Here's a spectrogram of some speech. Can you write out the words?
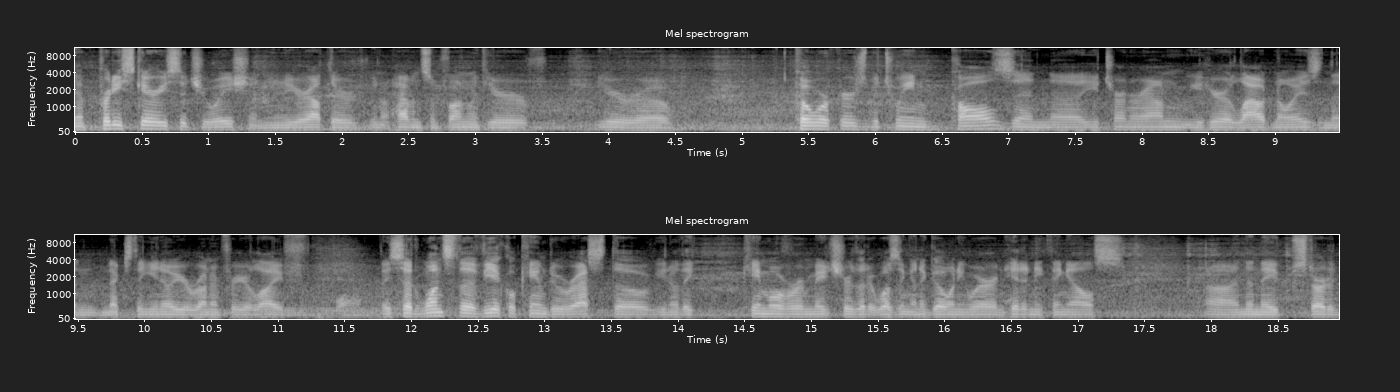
A pretty scary situation. You know, you're out there, you know, having some fun with your your uh, coworkers between calls, and uh, you turn around, you hear a loud noise, and then next thing you know, you're running for your life. They said once the vehicle came to arrest, though, you know, they came over and made sure that it wasn't going to go anywhere and hit anything else. Uh, and then they started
